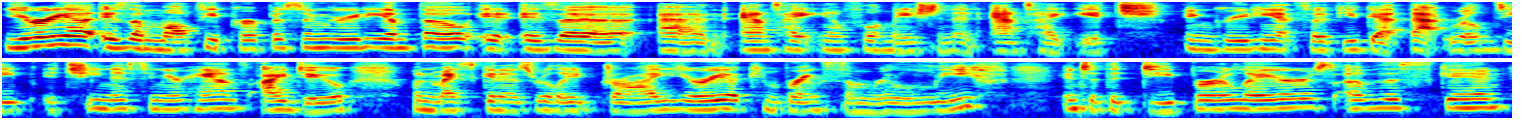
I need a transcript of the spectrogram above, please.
Urea is a multi-purpose ingredient though. It is a an anti-inflammation and anti-itch ingredient. So if you get that real deep itchiness in your hands, I do, when my skin is really dry, urea can bring some relief into the deeper layers of the skin,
